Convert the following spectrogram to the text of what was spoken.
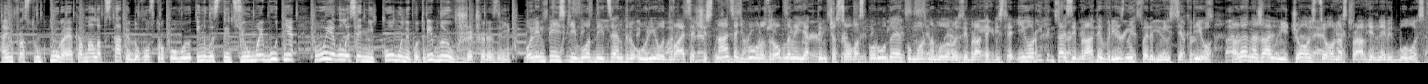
А інфраструктура, яка мала б стати довгостроковою інвестицією у майбутнє, виявилася нікому не потрібною вже через рік. Олімпійський водний центр у Ріо 2016 був розроблений як тимчасова споруда, яку можна було розібрати після ігор та зібрати в різних передмістях Ріо. Але на жаль, нічого з цього насправді не відбулося.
